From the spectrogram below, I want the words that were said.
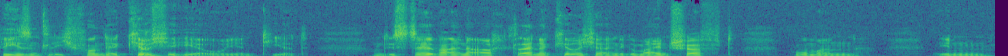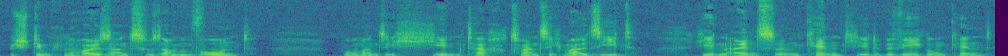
wesentlich von der Kirche her orientiert und ist selber eine Art kleiner Kirche, eine Gemeinschaft, wo man in bestimmten Häusern zusammen wohnt, wo man sich jeden Tag 20 Mal sieht, jeden Einzelnen kennt, jede Bewegung kennt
